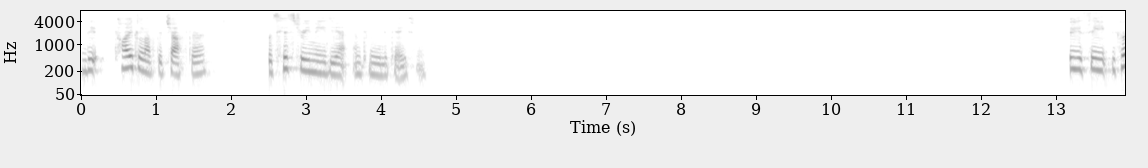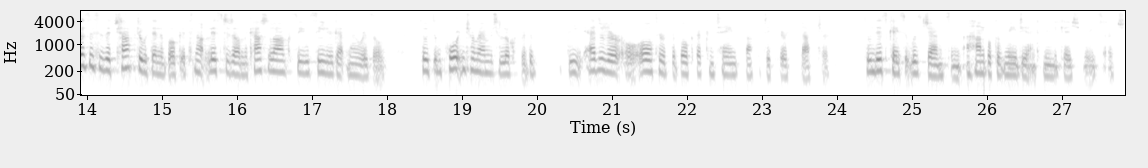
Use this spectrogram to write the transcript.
The title of the chapter was History, Media and Communication. So you see, because this is a chapter within a book, it's not listed on the catalogue, so you see you'll get no results. So it's important to remember to look for the, the editor or author of the book that contains that particular chapter. So in this case, it was Jensen, A Handbook of Media and Communication Research.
